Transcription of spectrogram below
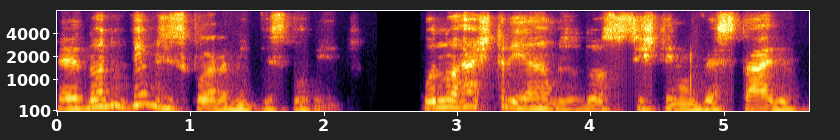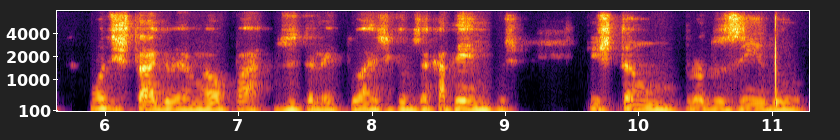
É, nós não vemos isso claramente nesse momento. Quando nós rastreamos o nosso sistema universitário, onde está a maior parte dos intelectuais, digamos, acadêmicos, que estão produzindo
